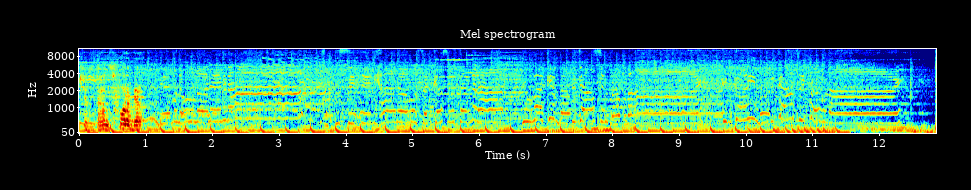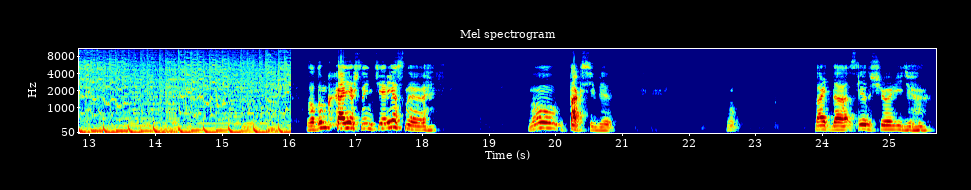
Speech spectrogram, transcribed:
Сейчас трансформер. Задумка, конечно, интересная. Ну, так себе. Ну, давайте до следующего видео.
